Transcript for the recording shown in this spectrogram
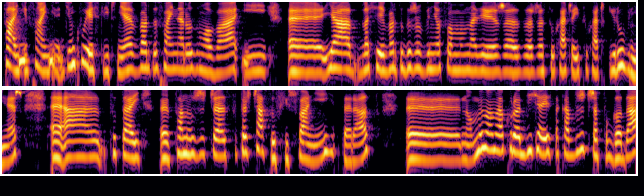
Fajnie, fajnie. Dziękuję ślicznie. Bardzo fajna rozmowa i e, ja dla siebie bardzo dużo wyniosłam. Mam nadzieję, że, że słuchacze i słuchaczki również. E, a tutaj e, panu życzę super czasu w Hiszpanii teraz. E, no, my mamy akurat dzisiaj jest taka brzydsza pogoda,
